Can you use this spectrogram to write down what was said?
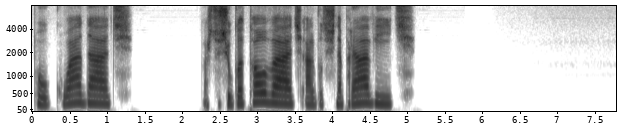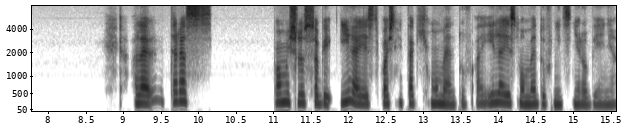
poukładać, masz coś ugotować albo coś naprawić. Ale teraz Pomyśl sobie, ile jest właśnie takich momentów, a ile jest momentów nic nie robienia.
